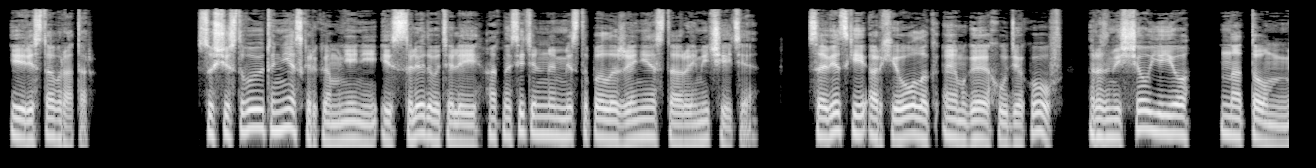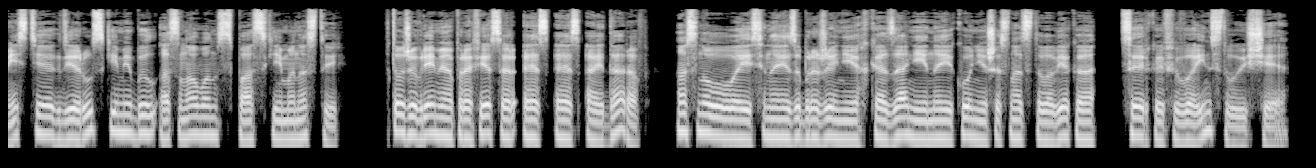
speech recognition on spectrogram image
и реставратор. Существует несколько мнений исследователей относительно местоположения старой мечети. Советский археолог М.Г. Худяков размещал ее на том месте, где русскими был основан Спасский монастырь. В то же время профессор С.С. Айдаров, основываясь на изображениях Казани на иконе XVI века «Церковь воинствующая»,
